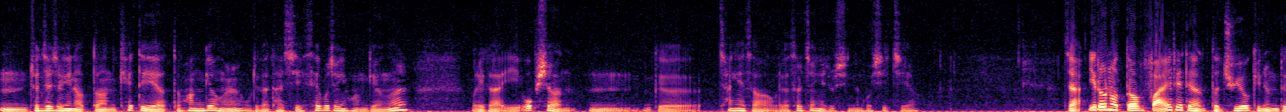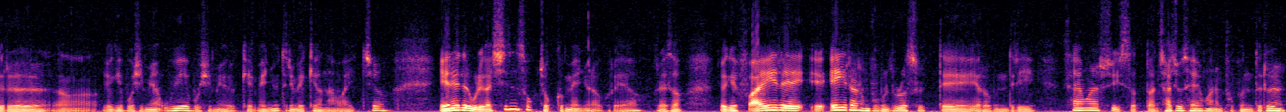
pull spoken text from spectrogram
음, 전체적인 어떤 캐드의 어떤 환경을 우리가 다시 세부적인 환경을 우리가 이 옵션 음, 그 창에서 우리가 설정해 줄 수 있는 곳이 있지요. 자, 이런 어떤 파일에 대한 어떤 주요 기능들을 어, 여기 보시면 위에 보시면 이렇게 메뉴들이 몇 개가 나와 있죠. 얘네들 우리가 신속 접근 메뉴라고 그래요. 그래서 여기 파일에 A라는 부분을 눌렀을 때 여러분들이 사용할 수 있었던 자주 사용하는 부분들을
